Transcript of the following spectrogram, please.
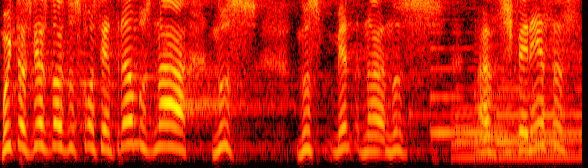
Muitas vezes nós nos concentramos na, nos, nos, na, nos, nas diferenças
